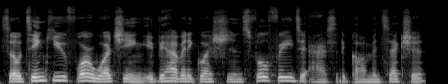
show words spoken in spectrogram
So thank you for watching. If you have any questions, feel free to ask in the comment section.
